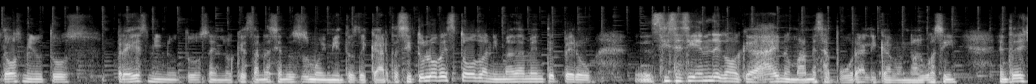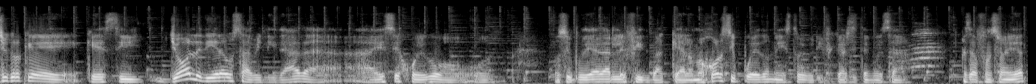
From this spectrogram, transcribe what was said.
dos minutos, tres minutos en lo que están haciendo sus movimientos de cartas. Si tú lo ves todo animadamente, pero eh, sí se siente como que, ay, no mames, apúrale, cabrón, o algo así. Entonces yo creo que, que si yo le diera usabilidad a, a ese juego o, o si pudiera darle feedback, que a lo mejor sí puedo, necesito verificar si tengo esa, esa funcionalidad.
